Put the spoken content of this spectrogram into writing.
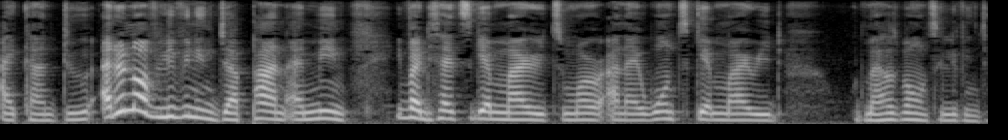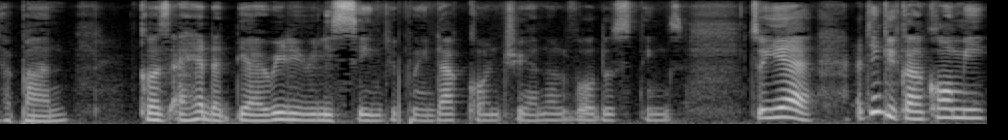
I can do. I don't know if living in Japan, I mean, if I decide to get married tomorrow and I want to get married, would my husband want to live in Japan? because I heard that they are really, really sane people in that country and all of all those things. So yeah, I think you can call me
